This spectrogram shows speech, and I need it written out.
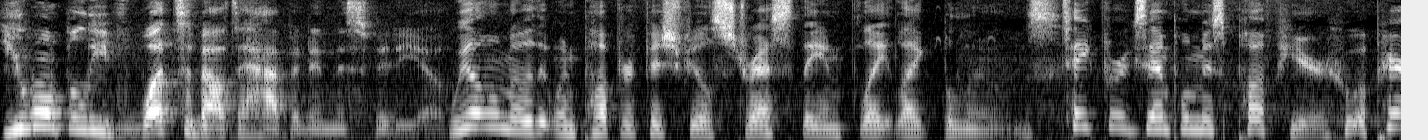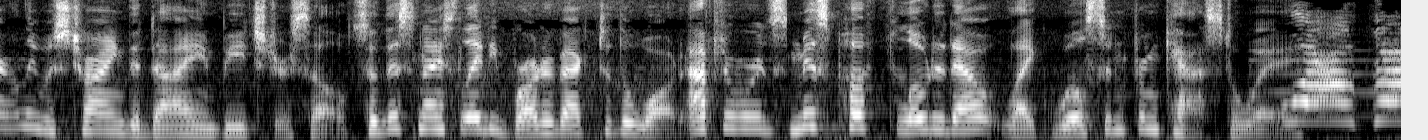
You won't believe what's about to happen in this video. We all know that when pufferfish feel stressed, they inflate like balloons. Take for example Miss Puff here, who apparently was trying to die and beached herself. So this nice lady brought her back to the water. Afterwards, Miss Puff floated out like Wilson from Castaway. Wilson!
